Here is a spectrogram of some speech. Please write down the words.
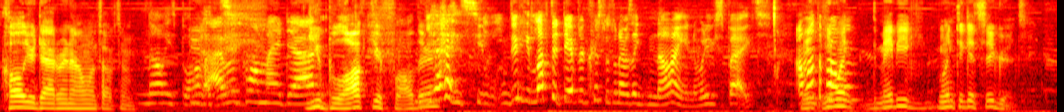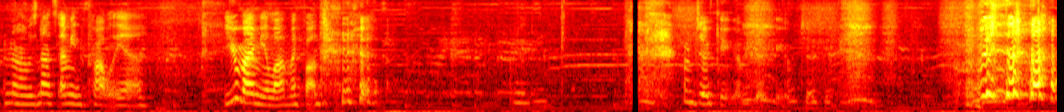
Call your dad right now. I want to talk to him. No, he's Dude, blocked. I would call my dad. You blocked your father? Yes, he, dude, he left the day after Christmas when I was like nine. What do you expect? I'm Wait, not the he problem. went, maybe he went to get cigarettes. No, I was not. I mean, probably yeah. You remind me a lot of my father. I'm joking. I'm joking. I'm joking.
